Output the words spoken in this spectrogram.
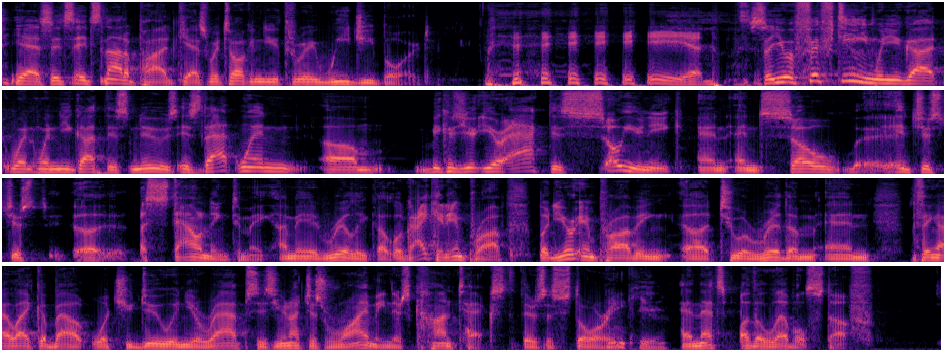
Yes, it's it's not a podcast. We're talking to you through a Ouija board. yeah. So you were 15 when you got when when you got this news. Is that when um because your your act is so unique and and so it's just just uh, astounding to me. I mean, it really look. I can improv, but you're improvising uh, to a rhythm. And the thing I like about what you do in your raps is you're not just rhyming. There's context. There's a story. Thank you. And that's other level stuff.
